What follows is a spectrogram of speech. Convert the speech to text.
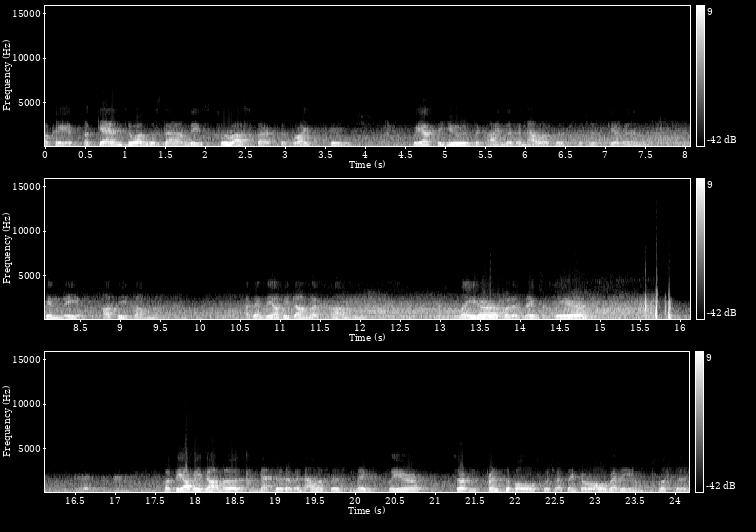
Okay, again, to understand these two aspects of right speech, we have to use the kind of analysis which is given in the Abhidhamma. I think the Abhidhamma comes later, but it makes clear but the Abhidhamma method of analysis makes clear certain principles which I think are already implicit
